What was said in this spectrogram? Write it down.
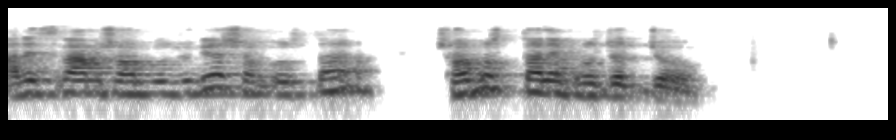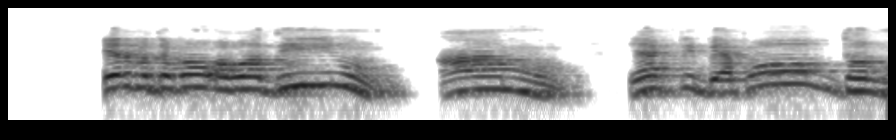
আর ইসলাম সর্বযুগে সর্বস্থান সর্বস্থানে প্রযোজ্য। এরপর দেখো অবাদিন আমুন একটি ব্যাপক ধর্ম।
